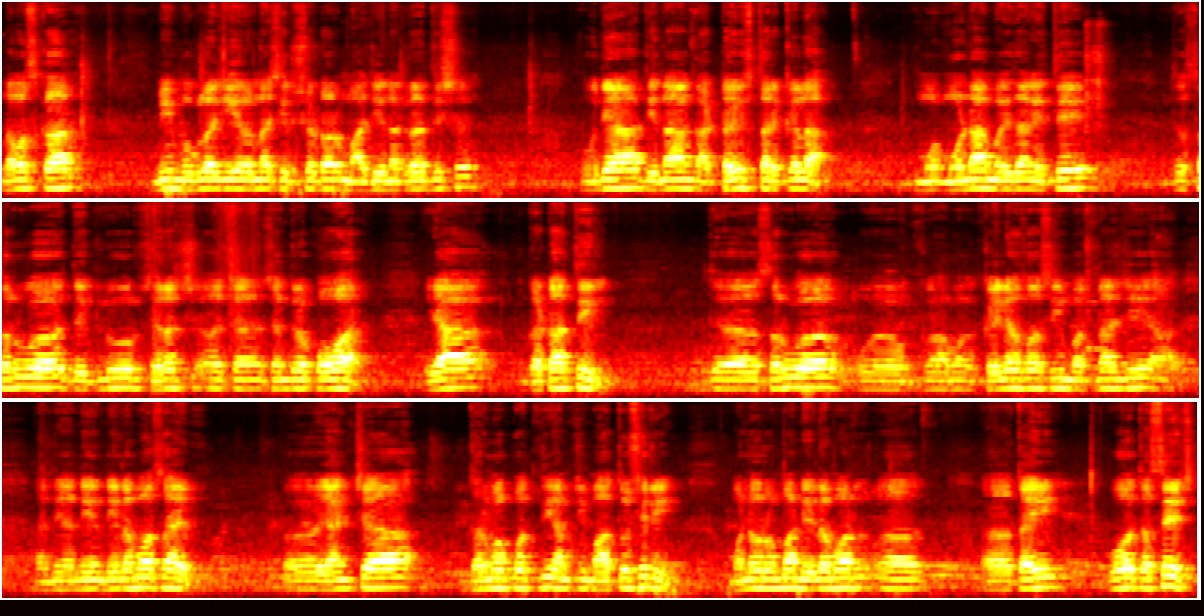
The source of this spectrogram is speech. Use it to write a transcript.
नमस्कार. मी मुघलाजी हिरणा शिरशेटवर माजी नगराध्यक्ष. उद्या दिनांक अठ्ठावीस तारखेला मो मोंडा मैदान येथे सर्व देगलूर शरद च- चंद्र पवार या गटातील सर्व कैलासवासी मसनाजी आणि नि- निलमासाहेब यांच्या धर्मपत्नी आमची मातोश्री मनोरमा निलमर ताई व तसेच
